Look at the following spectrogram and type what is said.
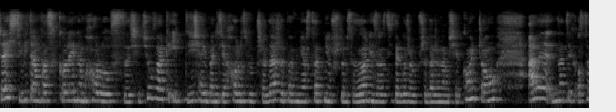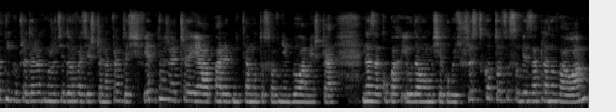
Cześć, witam Was w kolejnym holu z sieciówek i dzisiaj będzie hol z wyprzedaży, pewnie ostatni już w tym sezonie z racji tego, że wyprzedaże nam się kończą, ale na tych ostatnich wyprzedażach możecie dorwać jeszcze naprawdę świetne rzeczy. Ja parę dni temu dosłownie byłam jeszcze na zakupach i udało mi się kupić wszystko to, co sobie zaplanowałam.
